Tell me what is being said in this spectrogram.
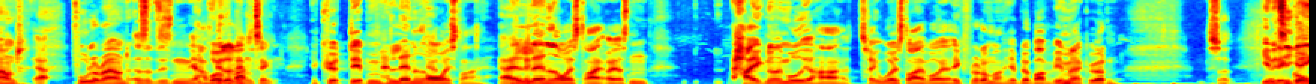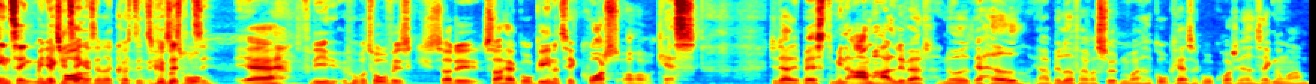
around, Ja. fool around. Altså, det er sådan, jeg jeg har vitterligt- mange ting. Jeg kørte dippen halvandet Ja. ja. år i streg. Ja, det er halvandet år i streg, og jeg er sådan, har ikke noget imod, jeg har tre uger i streg, hvor jeg ikke flytter mig. Jeg bliver bare ved med at køre den. Så genetik god- er en ting, men jeg tror... ting at tage med. Consi- Consistency. Ja, fordi hypertrofisk, så, er det, så har jeg gode gener til quads og kasse. Det der er det bedste. Min arm har aldrig været noget, jeg havde. Jeg har billeder fra, jeg var 17, hvor jeg havde god kasse og god quads. Jeg havde altså ikke nogen arme.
